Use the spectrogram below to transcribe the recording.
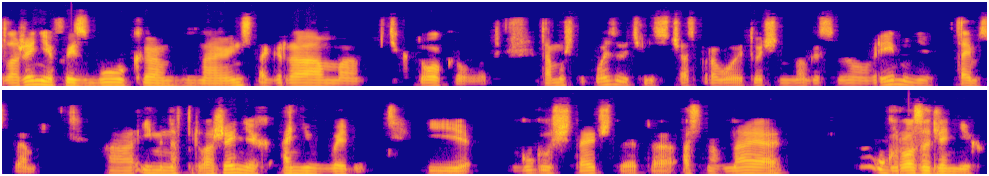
Приложения Facebook, э, не знаю, Instagram, TikTok, вот. Потому что пользователи сейчас проводят очень много своего времени, таймспенд, именно в приложениях, а не в вебе. И Google считает, что это основная угроза для них.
